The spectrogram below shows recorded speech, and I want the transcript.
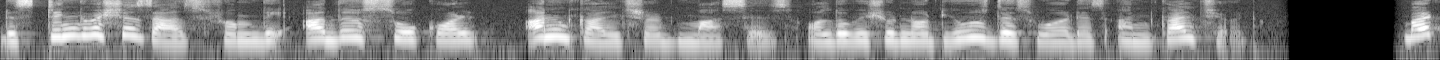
distinguishes us from the other so called uncultured masses although we should not use this word as uncultured, but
